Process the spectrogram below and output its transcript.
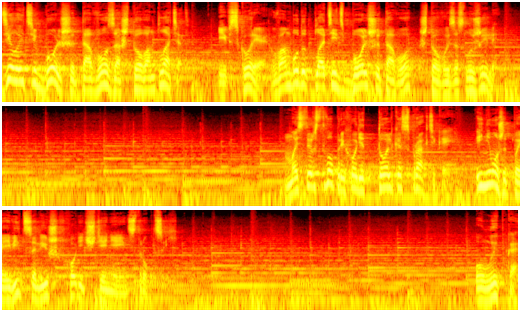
Делайте больше того, за что вам платят, и вскоре вам будут платить больше того, что вы заслужили. Мастерство приходит только с практикой и не может появиться лишь в ходе чтения инструкций. Улыбка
